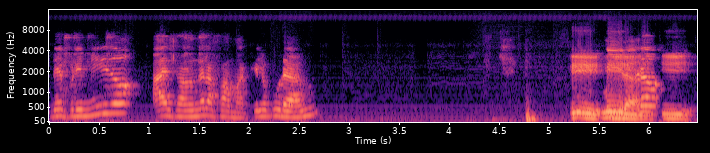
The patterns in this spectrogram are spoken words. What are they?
deprimido al Salón de la Fama. Qué locura. Sí, mira. Y,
